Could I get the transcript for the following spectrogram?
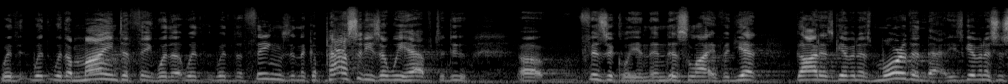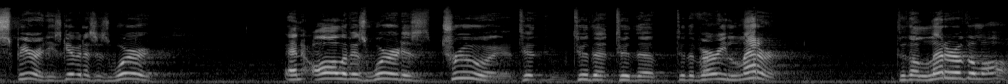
with, with, with a mind to think, with, a, with, with the things and the capacities that we have to do uh, physically in, in this life. And yet, God has given us more than that. He's given us His Spirit, He's given us His Word. And all of His Word is true to, to, the, to, the, to the very letter, to the letter of the law.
